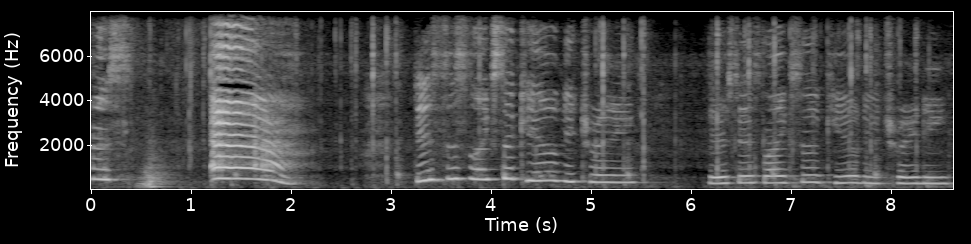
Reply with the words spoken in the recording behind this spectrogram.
Yes. Ah! This is like security training. This is like security training.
